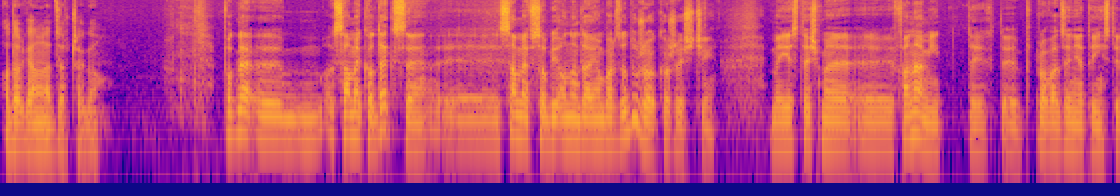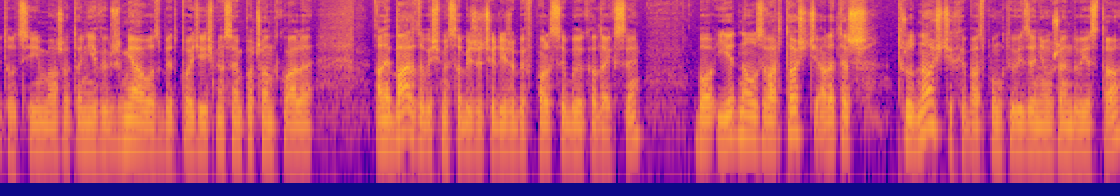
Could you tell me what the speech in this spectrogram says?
od organu nadzorczego. W ogóle same kodeksy, y, same w sobie one dają bardzo dużo korzyści. My jesteśmy y, fanami tych, prowadzenia tej instytucji. Może to nie wybrzmiało zbyt, powiedzieliśmy na samym początku, ale, ale bardzo byśmy sobie życzyli, żeby w Polsce były kodeksy, bo jedną z wartości, ale też trudności chyba z punktu widzenia urzędu jest to,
